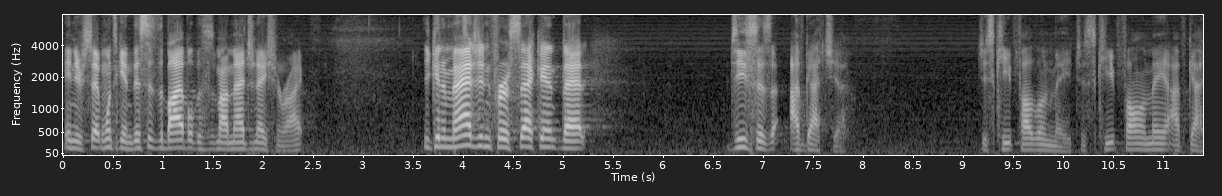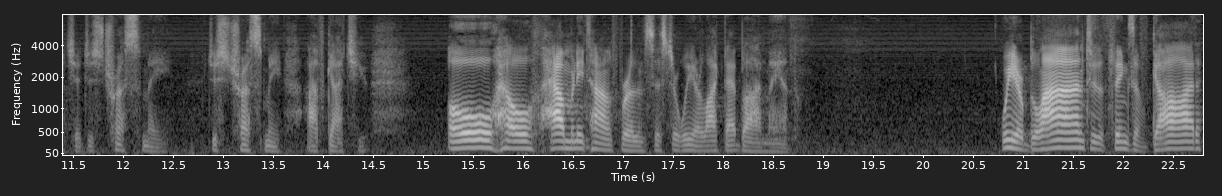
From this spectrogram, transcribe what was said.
in your set. Once again, this is the Bible. This is my imagination, right? You can imagine for a second that Jesus says, I've got you. Just keep following me. Just keep following me. I've got you. Just trust me. Just trust me. I've got you. Oh, how, how many times, brother and sister, we are like that blind man. We are blind to the things of God.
